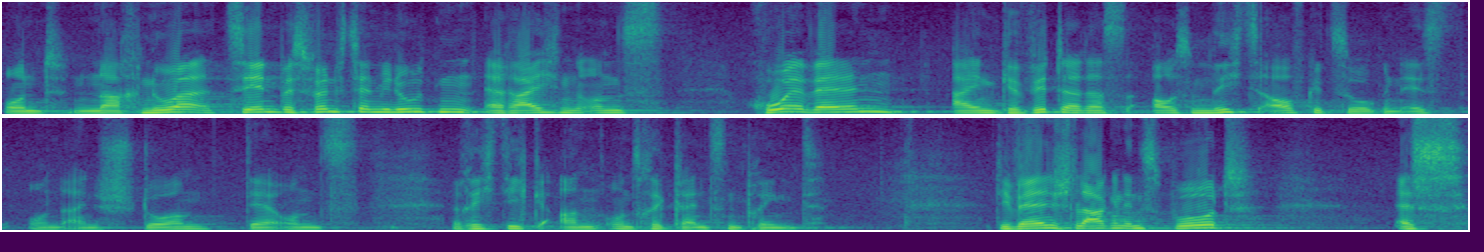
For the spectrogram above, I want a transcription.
und nach nur 10 bis 15 Minuten erreichen uns hohe Wellen, ein Gewitter, das aus dem Nichts aufgezogen ist und ein Sturm, der uns richtig an unsere Grenzen bringt. Die Wellen schlagen ins Boot. Es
